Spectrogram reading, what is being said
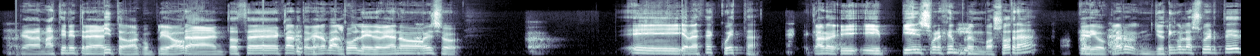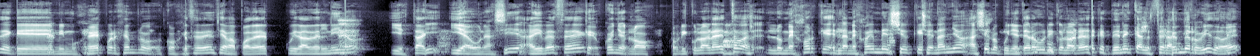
Porque además tiene tres añitos, ha cumplido ahora. Entonces, claro, todavía no va al cole, todavía no eso. Y a veces cuesta. Claro, y, y pienso, por ejemplo, en vosotras, que digo, claro, yo tengo la suerte de que mi mujer, por ejemplo, cogió excedencia para poder cuidar del niño y está aquí. Y aún así, hay veces que, coño, los auriculares estos, lo mejor que, la mejor inversión que he hecho en años ha sido los puñeteros auriculares que tienen cancelación de ruido, ¿eh?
